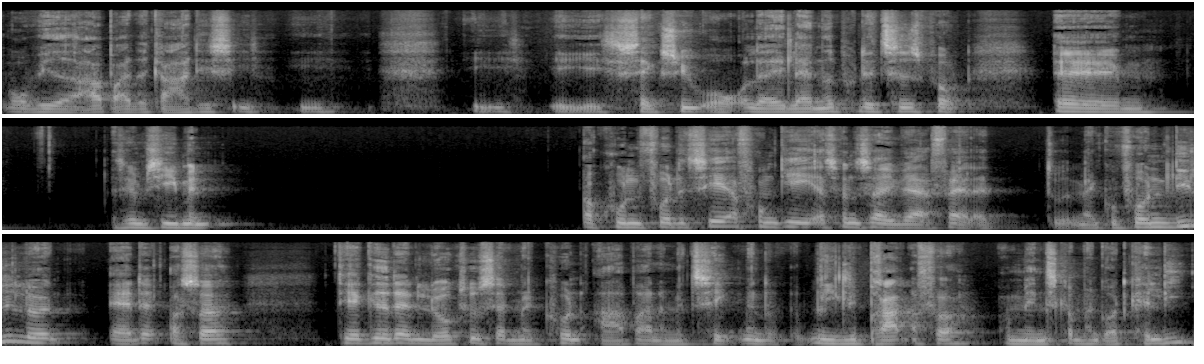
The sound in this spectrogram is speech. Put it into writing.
hvor vi havde arbejdet gratis i, i, i, i 6-7 år, eller et eller andet på det tidspunkt. Øh, skal man sige, men at kunne få det til at fungere, sådan så i hvert fald, at du, man kunne få en lille løn af det, og så det har givet den luksus, at man kun arbejder med ting, man virkelig brænder for, og mennesker, man godt kan lide.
